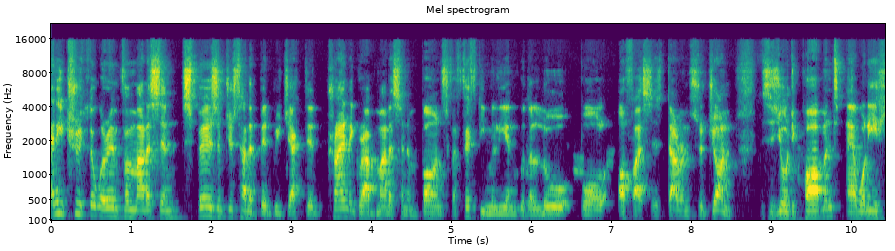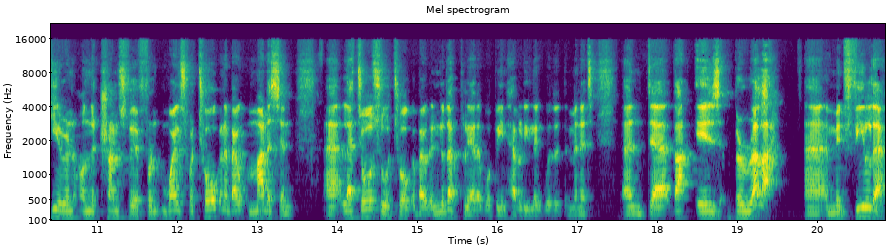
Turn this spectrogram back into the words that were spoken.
any truth that we're in for Maddison? Spurs have just had a bid rejected, trying to grab Maddison and Barnes for 50 million with a low ball offer, says Darren. So John, this is your department. Uh, what are you hearing on the transfer front? whilst we're talking about Maddison, uh, let's also talk about another player that we're being heavily linked with at the minute, and that is Barella uh, a midfielder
